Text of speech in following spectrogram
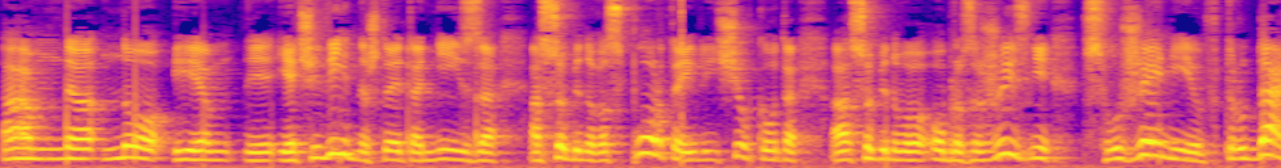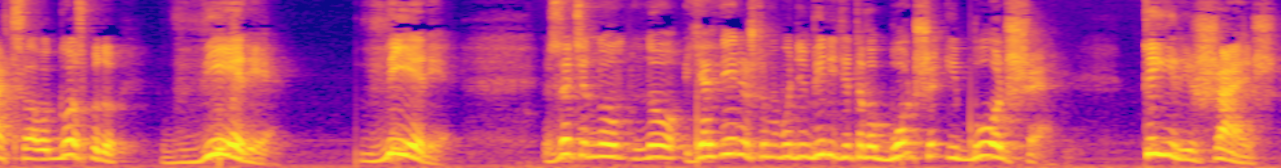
А, но и, и, и очевидно, что это не из-за особенного спорта или еще какого-то особенного образа жизни, в служении, в трудах, слава Господу, в вере, в вере. Знаете, но, но я верю, что мы будем видеть этого больше и больше. Ты решаешь,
